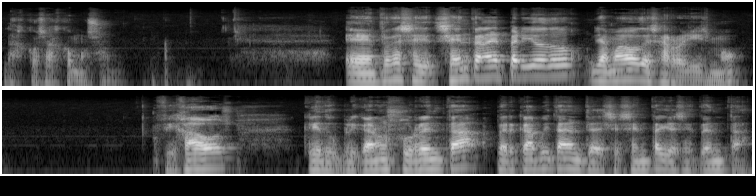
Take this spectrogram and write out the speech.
las cosas como son. Eh, entonces se, entra en el periodo llamado desarrollismo. Fijaos que duplicaron su renta per cápita entre el 60 y el 70.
